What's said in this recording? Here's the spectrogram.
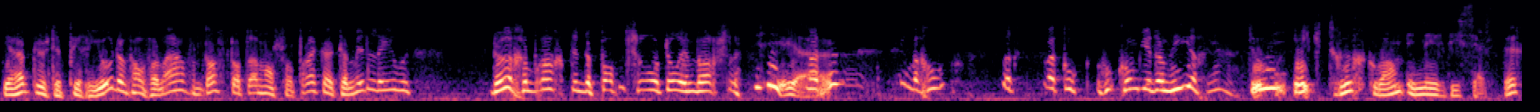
je hebt dus de periode van vanavond af tot aan ons vertrek uit de middeleeuwen... doorgebracht in de panzerauto in Borselen. Ja, Maar, maar hoe, maar, maar hoe, hoe kom je dan hier? toen ik terugkwam in 1960...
